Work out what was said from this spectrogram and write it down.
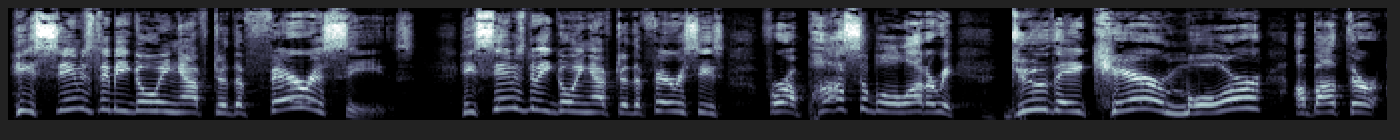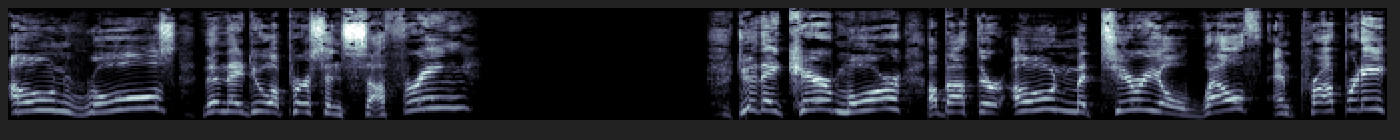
he seems to be going after the Pharisees. He seems to be going after the Pharisees for a possible lottery. Do they care more about their own rules than they do a person suffering? Do they care more about their own material wealth and property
